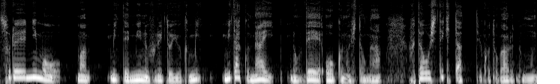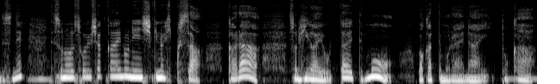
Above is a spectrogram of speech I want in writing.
それにも、まあ、見て見ぬふりというか見たくないので多くの人が蓋をしてきたっていうことがあると思うんですね。でそのそういう社会の認識の低さからその被害を訴えても分かってもらえないとか、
